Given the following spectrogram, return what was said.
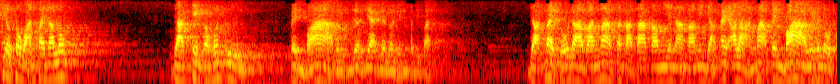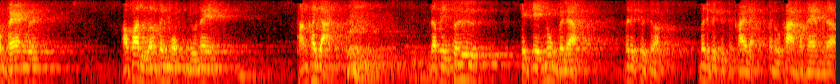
เที่ยวสวรรค์ไปนรก อยากเก่งกว่าคนอื่น เป็นบ้าเลยเยอะแยะเลยเราเห็นปฏิบัติ อยากได้โสดาบันมากสกัดตาคามีนาคามีอยากได้อรหันต์มากเป็นบ้าเลยกระโดดกำแพงเลย เอาผ้าเหลืองเป็นหมกอยู่ในถังขยะแล้วไปซื้อเกงนุ่งไปแล้ว ไม่ได้ซื้อตัวไม่ได้ไปซื้อกับใครหรอกกระโดดข้ามกำแพงไปแล้ว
